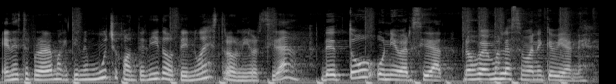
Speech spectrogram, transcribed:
en este programa que tiene mucho contenido de nuestra universidad. De tu universidad. Nos vemos la semana que viene.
